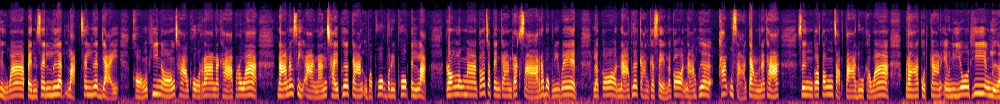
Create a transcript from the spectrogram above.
ถือว่าเป็นเส้นเลือดหลักเส้นเลือดใหญ่ของพี่น้องชาวโคราชนะคะ เพราะว่าน้ำทั้ง 4 อ่างนั้นใช้เพื่อการอุปโภคบริโภคเป็นหลัก รองลงมาก็จะเป็นการรักษาระบบนิเวศ แล้วก็น้ำเพื่อการเกษตร แล้วก็น้ำเพื่อภาคอุตสาหกรรมนะคะ ซึ่งก็ต้องจับตาดูค่ะว่า ปรากฏการณ์เอลนิโยที่ยังเหลือ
